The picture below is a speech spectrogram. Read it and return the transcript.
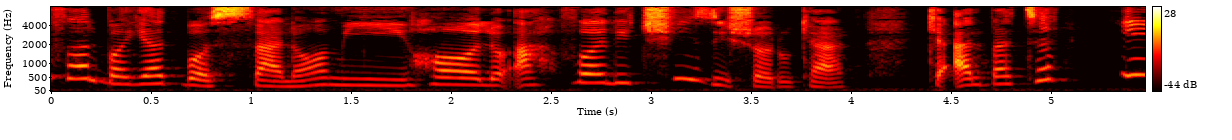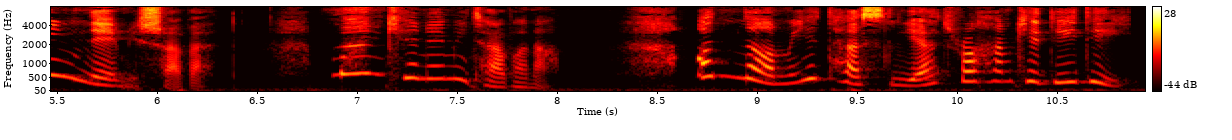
اول باید با سلامی حال و احوالی چیزی شروع کرد که البته این نمی شود. من که نمی توانم. آن نامه تسلیت را هم که دیدی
